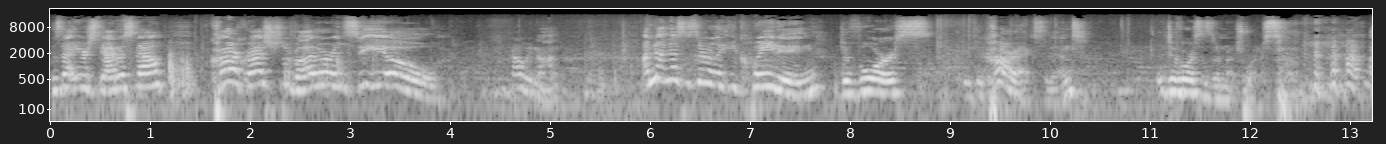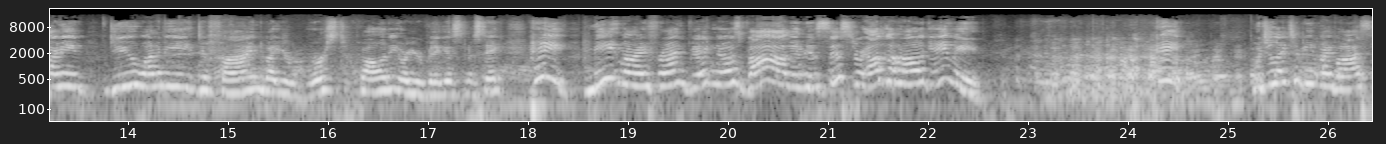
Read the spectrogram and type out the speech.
Is that your status now? Car crash survivor and CEO? Probably not. I'm not necessarily equating divorce with a car accident. Divorces are much worse. I mean, do you want to be defined by your worst quality or your biggest mistake? Hey, meet my friend Big Nose Bob and his sister Alcoholic Amy. Hey, would you like to meet my boss?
